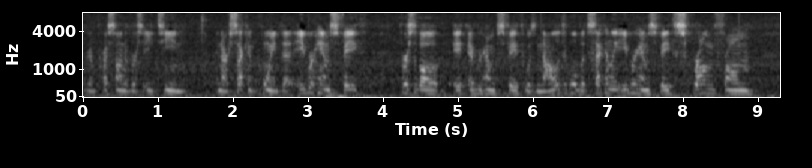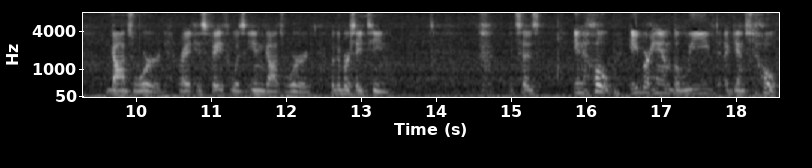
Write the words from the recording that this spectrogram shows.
we're going to press on to verse 18 in our second point that Abraham's faith first of all, Abraham's faith was knowledgeable, but secondly, Abraham's faith sprung from God's word, right? His faith was in God's word. Look at verse 18. It says, In hope, Abraham believed against hope.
